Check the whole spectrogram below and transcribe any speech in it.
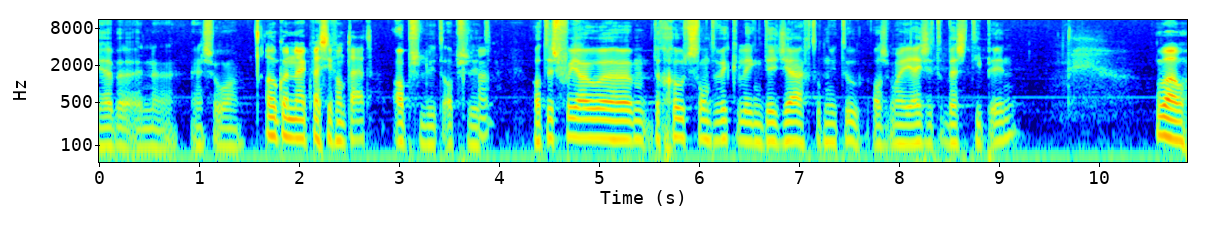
hebben en, eh, en zo aan. ook een eh, kwestie van tijd. Absoluut, absoluut. Ja. Wat is voor jou ehm, de grootste ontwikkeling dit jaar tot nu toe? Als, maar jij zit er best diep in. Wow.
